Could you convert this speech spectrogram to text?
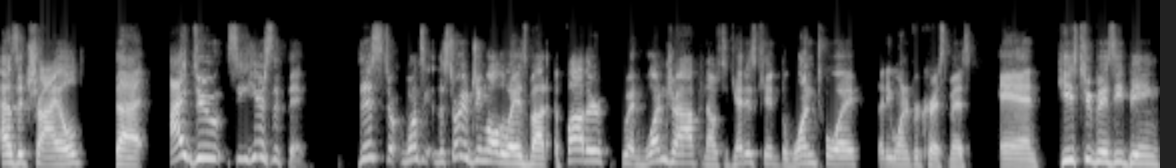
as a child that I do. See, here's the thing. This once the story of Jingle All the Way is about a father who had one job, and that was to get his kid the one toy that he wanted for Christmas, and he's too busy being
